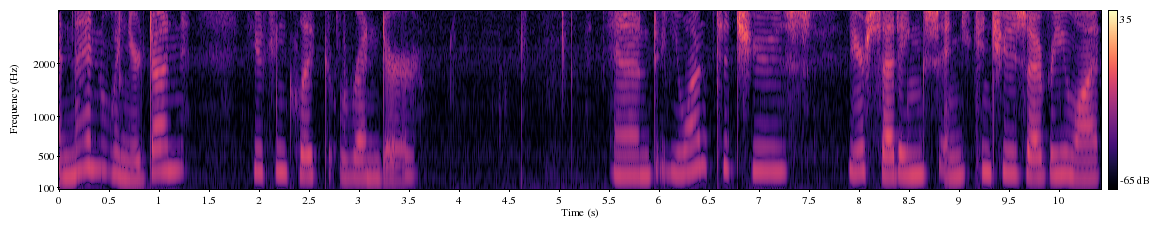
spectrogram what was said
And then when you're done, you can click render. And you want to choose your settings and you can choose whatever you want.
